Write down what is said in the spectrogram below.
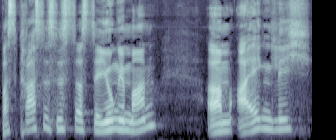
Was krass ist, ist, dass der junge Mann ähm, eigentlich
